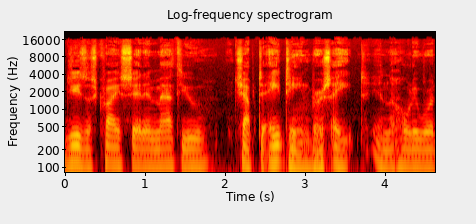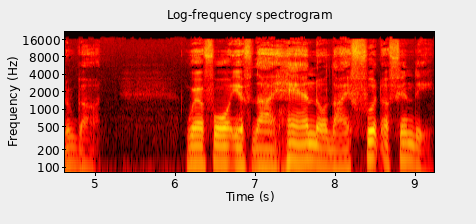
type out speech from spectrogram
Jesus Christ said in Matthew chapter 18, verse 8, in the Holy Word of God, Wherefore, if thy hand or thy foot offend thee,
